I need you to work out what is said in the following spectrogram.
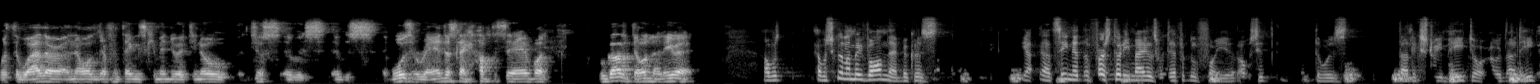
with the weather and all the different things came into it. You know, just it was it was it was horrendous. Like I have to say, but we got it done anyway. I was I was going to move on then because yeah, I'd seen that the first thirty miles were difficult for you. Obviously, there was that extreme heat or, or that heat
